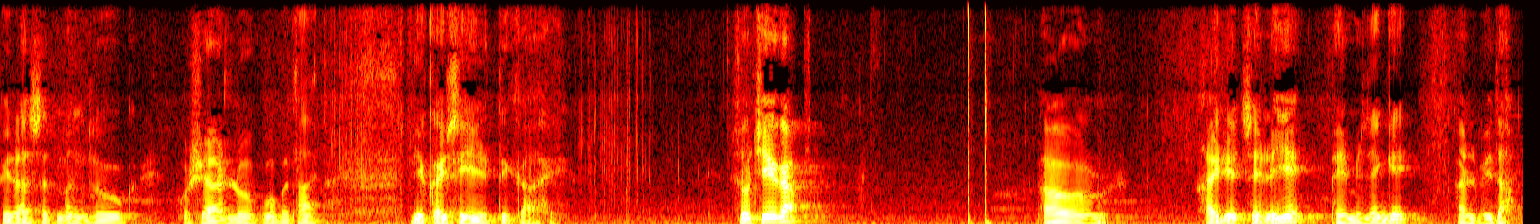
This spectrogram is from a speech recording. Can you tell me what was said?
فراست مند لوگ، ہوشیار لوگ، وہ بتائیں یہ کیسی ارتقا ہے۔ سوچیے گا اور خیریت سے رہیے، پھر ملیں گے۔ الوداع۔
